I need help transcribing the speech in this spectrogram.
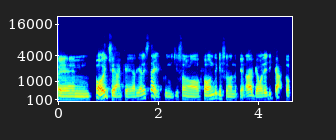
Ehm, poi c'è anche real estate, quindi ci sono fondi che, sono, che noi abbiamo dedicato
